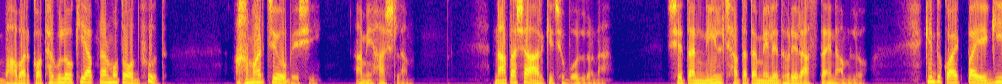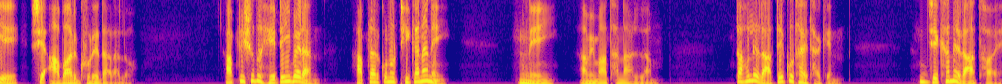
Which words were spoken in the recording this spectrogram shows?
বাবার কথাগুলোও কি আপনার মতো অদ্ভুত? আমার চেয়েও বেশি, আমি হাসলাম। নাতাশা আর কিছু বলল না। সে তার নীল ছাতাটা মেলে ধরে রাস্তায় নামল। কিন্তু কয়েক পা এগিয়ে সে আবার ঘুরে দাঁড়াল। আপনি শুধু হেঁটেই বেড়ান? আপনার কোনো ঠিকানা নেই? নেই, আমি মাথা নাড়লাম। তাহলে রাতে কোথায় থাকেন? যেখানে রাত হয়।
